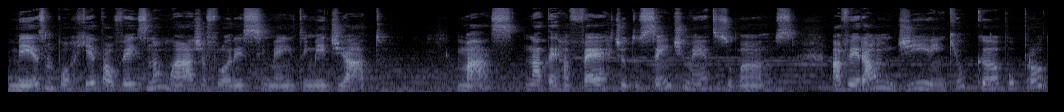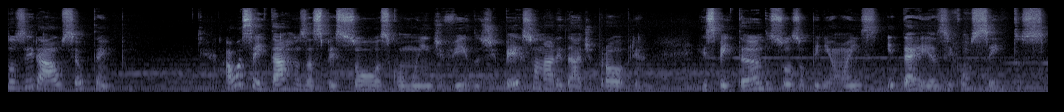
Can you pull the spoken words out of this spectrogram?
mesmo porque talvez não haja florescimento imediato. Mas, na terra fértil dos sentimentos humanos, haverá um dia em que o campo produzirá o seu tempo. Ao aceitarmos as pessoas como indivíduos de personalidade própria, respeitando suas opiniões, ideias e conceitos,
